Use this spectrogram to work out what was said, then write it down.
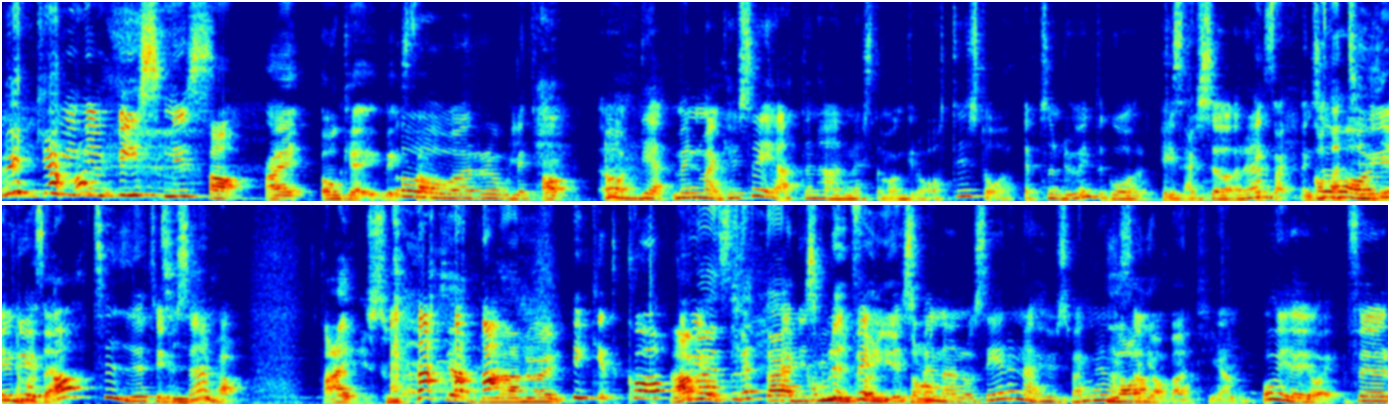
det är ingen business. Ja, nej, okej, liksom. Åh, vad roligt. Ja. Ja, det, men man kan ju säga att den här nästan var gratis då, eftersom du inte går till Exakt, frisören. exakt. Den så kostar har 10 ju kan man säga. Ja, 10 000. Tio, ja. Nej, så jävla nöjd. Vilket kap Ja, men gjort. alltså detta Nej, Det ska bli väldigt följetong. spännande att se den här husvagnen Ja, alltså. ja, verkligen. Oj, oj, oj. För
